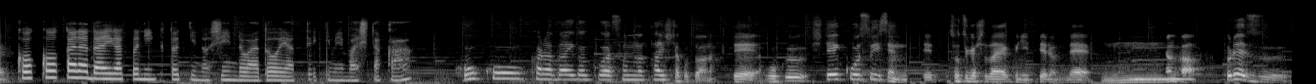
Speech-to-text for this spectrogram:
い、高校から大学に行く時の進路はどうやって決めましたか？高校から大学はそんな大したことはなくて僕指定校推薦って卒業した大学に行ってるんでなんかとりあえず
